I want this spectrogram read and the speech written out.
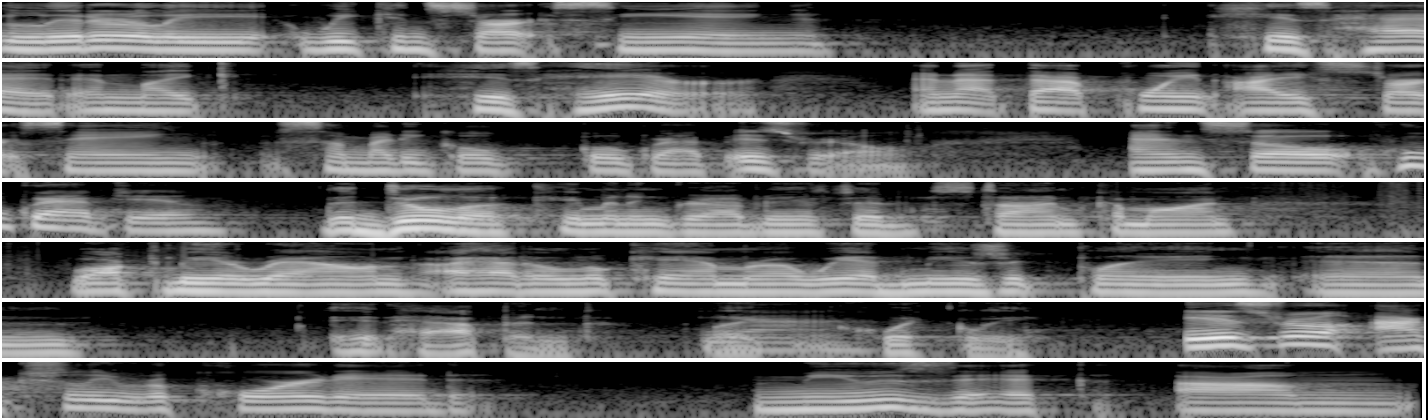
literally, we can start seeing his head and like his hair. And at that point, I start saying, "Somebody go go grab Israel." And so, who grabbed you? The doula came in and grabbed me and said, It's time, come on. Walked me around. I had a little camera, we had music playing, and it happened like Yeah. quickly. Israel actually recorded music um,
